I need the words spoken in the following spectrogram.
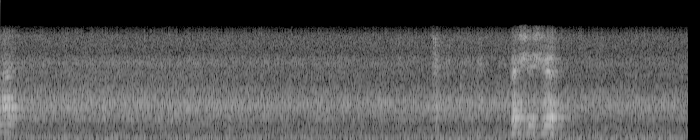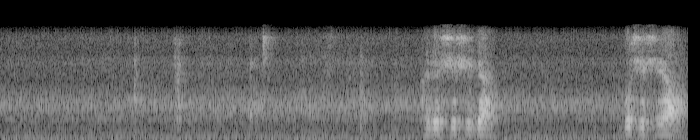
来。再试试。快点试试的，不试试啊？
